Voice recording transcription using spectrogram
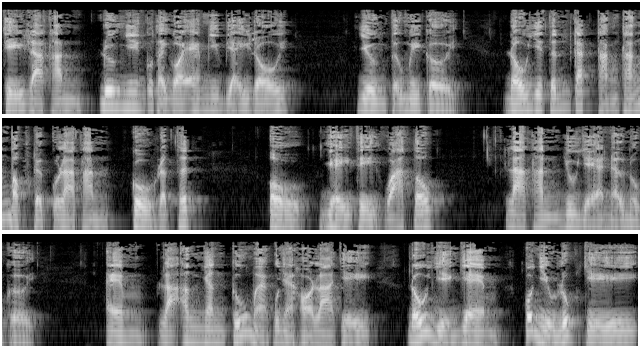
Chị La Thành đương nhiên có thể gọi em như vậy rồi. Dương Tử Mi cười, Đối với tính cách thẳng thắn bộc trực của La Thành, cô rất thích. Ồ, vậy thì quá tốt. La Thành vui vẻ nở nụ cười. Em là ân nhân cứu mạng của nhà họ La chị. Đối diện với em, có nhiều lúc chị...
